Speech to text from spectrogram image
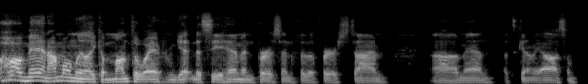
oh man, I'm only like a month away from getting to see him in person for the first time. Uh, man, that's gonna be awesome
